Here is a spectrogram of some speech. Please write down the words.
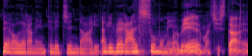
però veramente leggendari. Arriverà il suo momento. Va bene, ma ci sta. eh,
